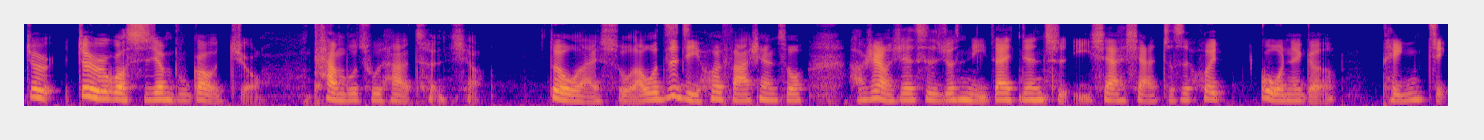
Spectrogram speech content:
就就如果时间不够久，看不出它的成效。对我来说啊，我自己会发现说，好像有些事就是你再坚持一下下，就是会过那个瓶颈。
